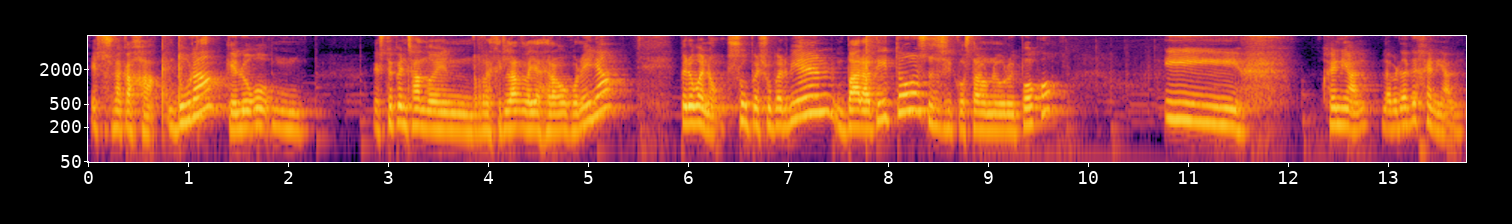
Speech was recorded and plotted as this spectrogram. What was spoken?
Esto es una caja dura que luego mm, estoy pensando en reciclarla y hacer algo con ella. Pero bueno, súper, súper bien, baratitos, no sé si costaron un euro y poco. Y genial, la verdad que genial.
